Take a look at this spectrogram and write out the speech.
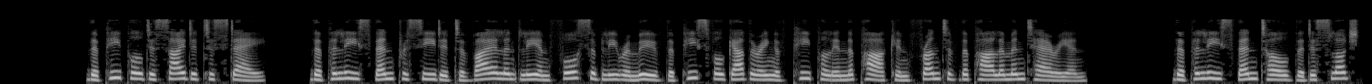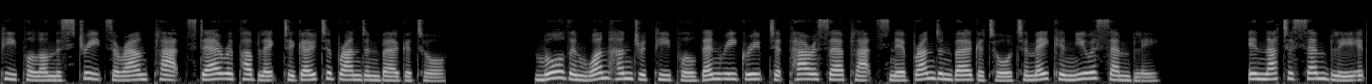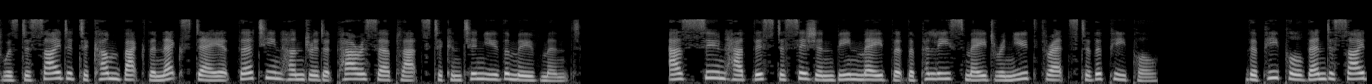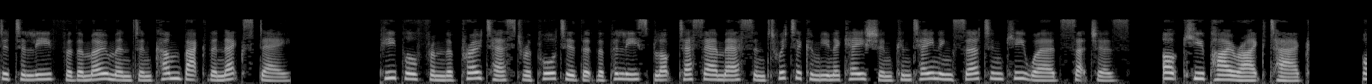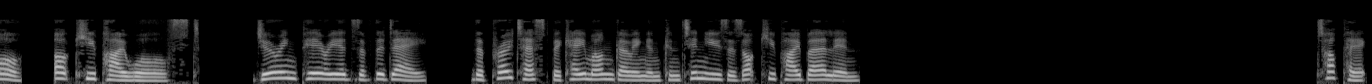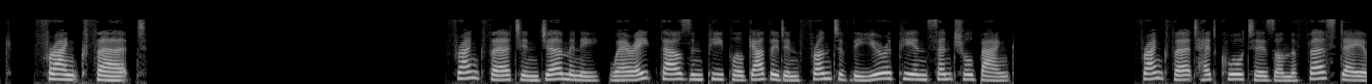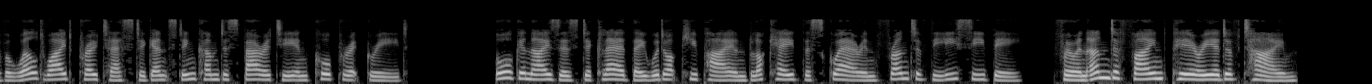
The people decided to stay. The police then proceeded to violently and forcibly remove the peaceful gathering of people in the park in front of the parliamentarian. The police then told the dislodged people on the streets around Platz der Republik to go to Brandenburger Tor. More than 100 people then regrouped at Pariserplatz near Brandenburger Tor to make a new assembly. In that assembly it was decided to come back the next day at 1300 at Pariserplatz to continue the movement. As soon had this decision been made that the police made renewed threats to the people. The people then decided to leave for the moment and come back the next day. People from the protest reported that the police blocked SMS and Twitter communication containing certain keywords such as Occupy Reichstag or Occupy Wallst during periods of the day. The protest became ongoing and continues as Occupy Berlin. Topic: Frankfurt Frankfurt in Germany, where 8,000 people gathered in front of the European Central Bank. Frankfurt headquarters on the first day of a worldwide protest against income disparity and corporate greed. Organizers declared they would occupy and blockade the square in front of the ECB for an undefined period of time.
